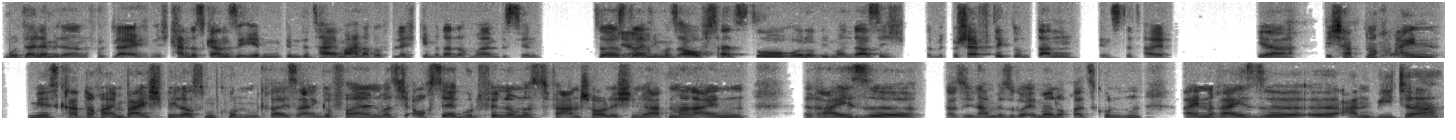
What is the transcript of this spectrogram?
Modelle miteinander vergleichen. Ich kann das Ganze eben im Detail machen, aber vielleicht gehen wir dann noch mal ein bisschen zuerst ja. rein, wie man es aufsetzt so oder wie man da sich damit beschäftigt und dann ins Detail. Ja, ich habe noch ein, mir ist gerade noch ein Beispiel aus dem Kundenkreis eingefallen, was ich auch sehr gut finde, um das zu veranschaulichen. Wir hatten mal einen Reise, also den haben wir sogar immer noch als Kunden, einen Reiseanbieter,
